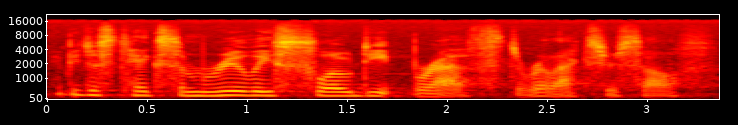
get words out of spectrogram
Maybe just take some really slow, deep breaths to relax yourself.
